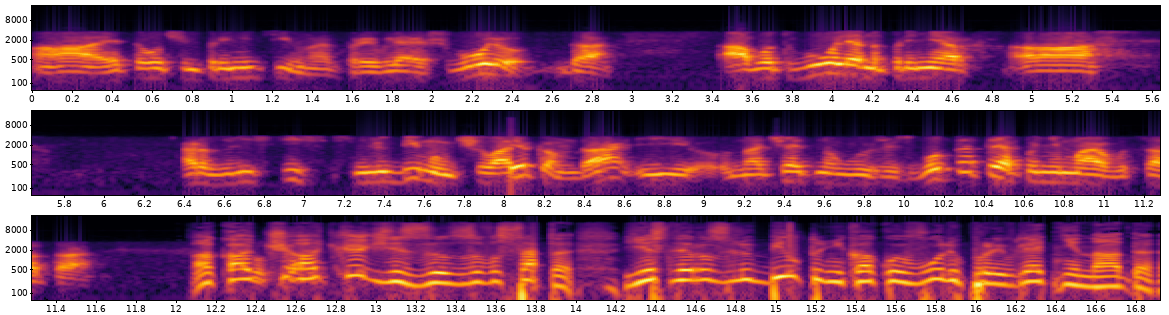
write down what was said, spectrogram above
а, это очень примитивно, проявляешь волю, да. А вот воля, например, а, развестись с нелюбимым человеком, да, и начать новую жизнь. Вот это я понимаю высота. А, а, что а здесь за, за высота? Если разлюбил, то никакой воли проявлять не надо.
